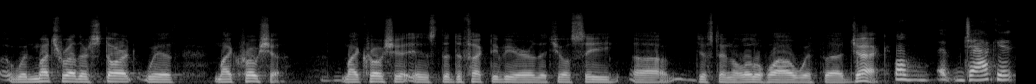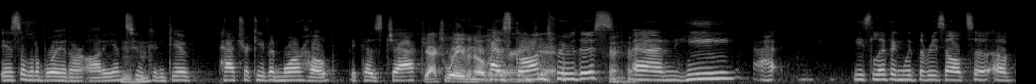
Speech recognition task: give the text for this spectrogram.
would much rather start with microtia. Microtia is the defective ear that you'll see uh, just in a little while with uh, Jack. Well, uh, Jack is a little boy in our audience who Mhm. can give Patrick even more hope because Jack Jack's waving over has there. gone Jack. through this and he ha- he's living with the results of, of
